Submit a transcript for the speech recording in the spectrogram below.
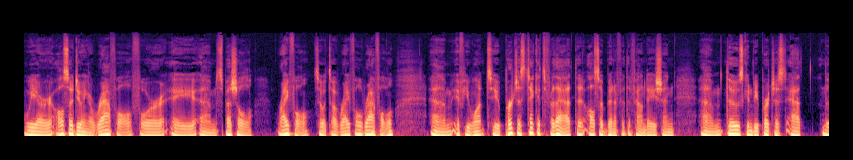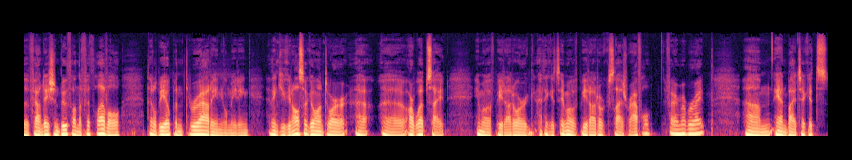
we are also doing a raffle for a um, special rifle. So it's a rifle raffle. Um, if you want to purchase tickets for that, that also benefit the foundation, um, those can be purchased at the foundation booth on the fifth level. That'll be open throughout annual meeting. I think you can also go onto our uh, uh, our website, mofb.org. I think it's mofb.org/raffle, if I remember right, um, and buy tickets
